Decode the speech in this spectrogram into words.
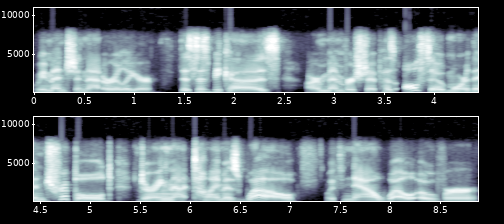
We mentioned that earlier. This is because our membership has also more than tripled during that time as well, with now well over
